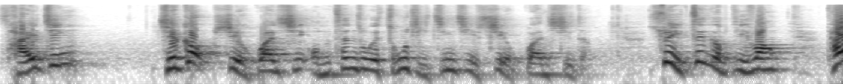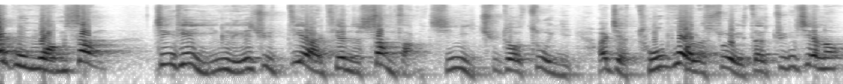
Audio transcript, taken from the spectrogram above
财经结构是有关系，我们称之为总体经济是有关系的，所以这个地方台股往上，今天已经连续第二天的上涨，请你去做注意，而且突破了所有的均线哦。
